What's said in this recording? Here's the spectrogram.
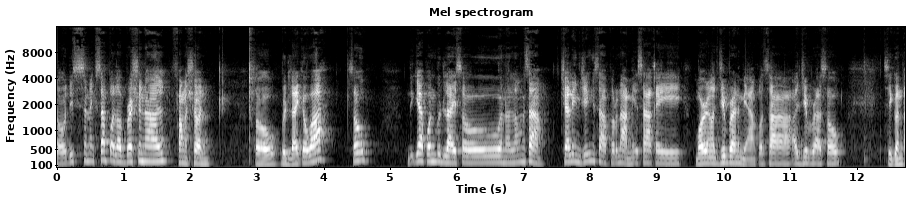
So, this is an example of rational function. So, budlay ka wa? So, di gyapon budlay. So, ano lang sa challenging sa pero nami sa kay more algebra nami ako sa algebra. So, sigon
